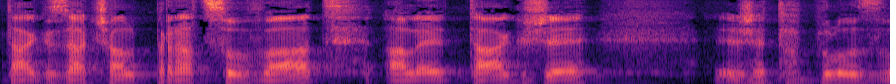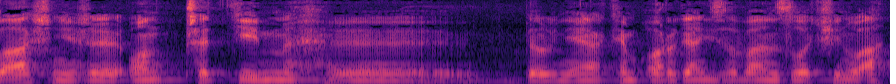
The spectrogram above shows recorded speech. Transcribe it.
tak začal pracovat, ale tak, že, že to bylo zvláštní, že on předtím e, byl v nějakém organizovaném zločinu a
